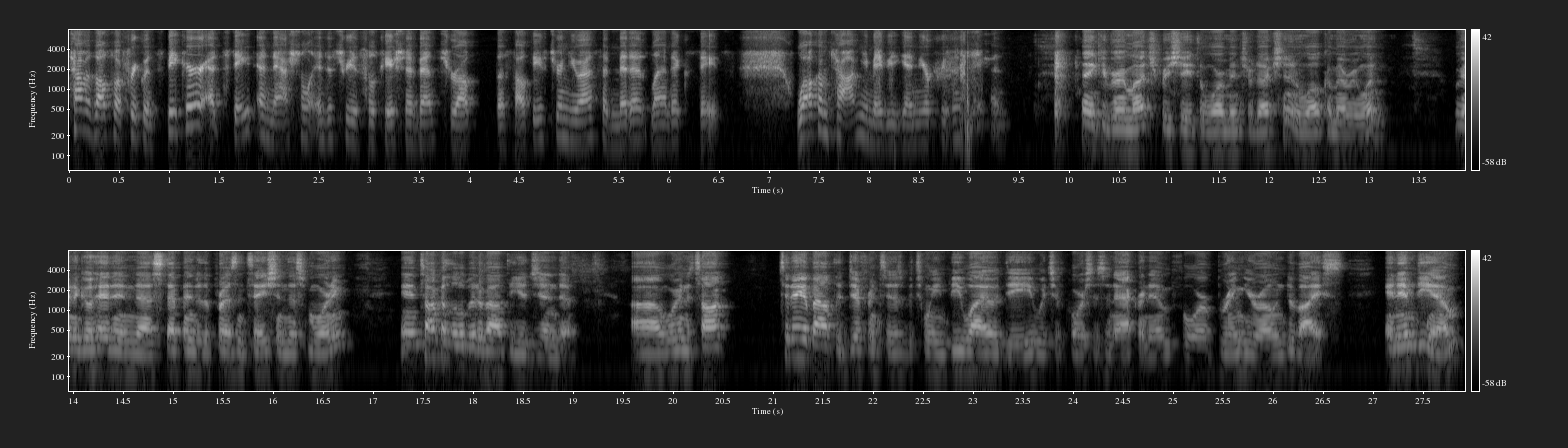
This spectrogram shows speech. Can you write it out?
Tom is also a frequent speaker at state and national industry association events throughout the southeastern U.S. and mid-Atlantic states. Welcome, Tom. You may begin your presentation. Thank you very much. Appreciate the warm introduction and welcome everyone. We're going to go ahead and uh, step into the presentation this morning and talk a little bit about the agenda. Uh, we're going to talk today about the differences between BYOD, which of course is an acronym for Bring Your Own Device, and MDM,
